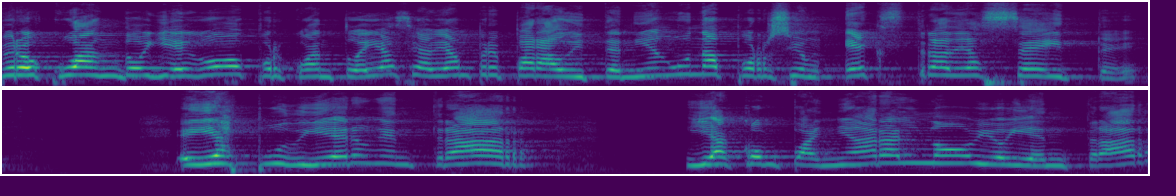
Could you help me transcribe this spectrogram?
Pero cuando llegó, por cuanto ellas se habían preparado y tenían una porción extra de aceite, ellas pudieron entrar y acompañar al novio y entrar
